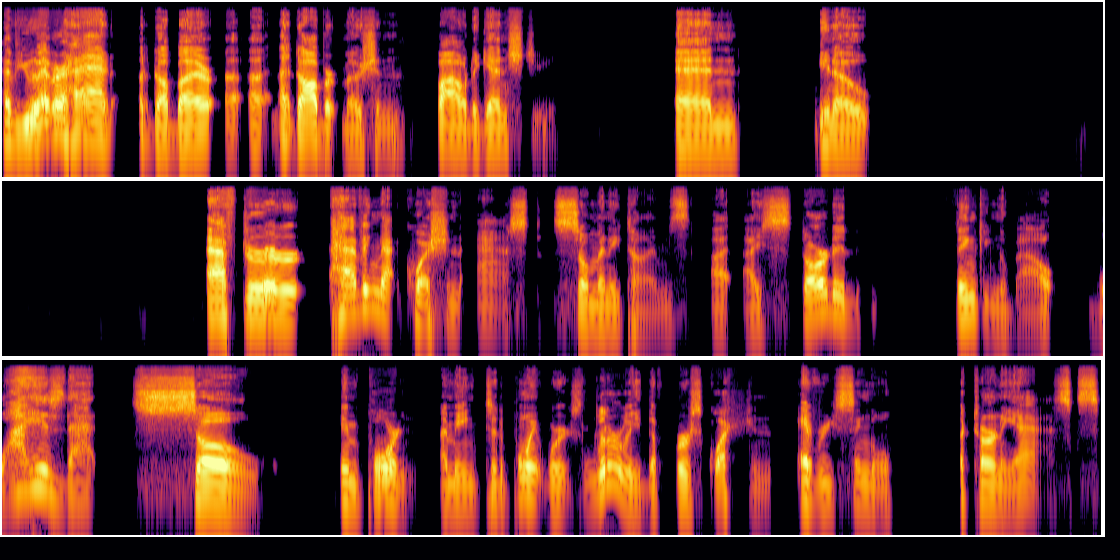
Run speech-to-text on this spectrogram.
have you ever had a Daubert, a, a, a Daubert motion filed against you and you know after having that question asked so many times, I, I started thinking about why is that so important? I mean, to the point where it's literally the first question every single attorney asks.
